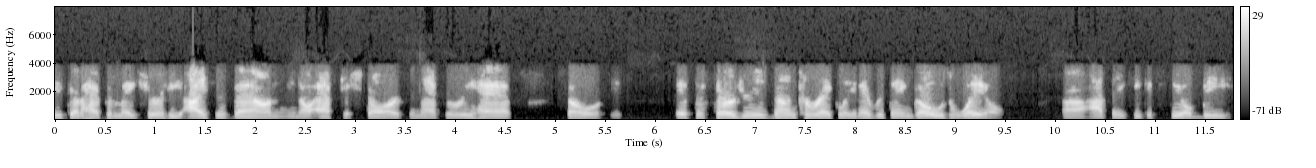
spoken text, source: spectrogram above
He's going to have to make sure he ices down, you know, after starts and after rehab. So if the surgery is done correctly and everything goes well, uh, I think he could still be,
